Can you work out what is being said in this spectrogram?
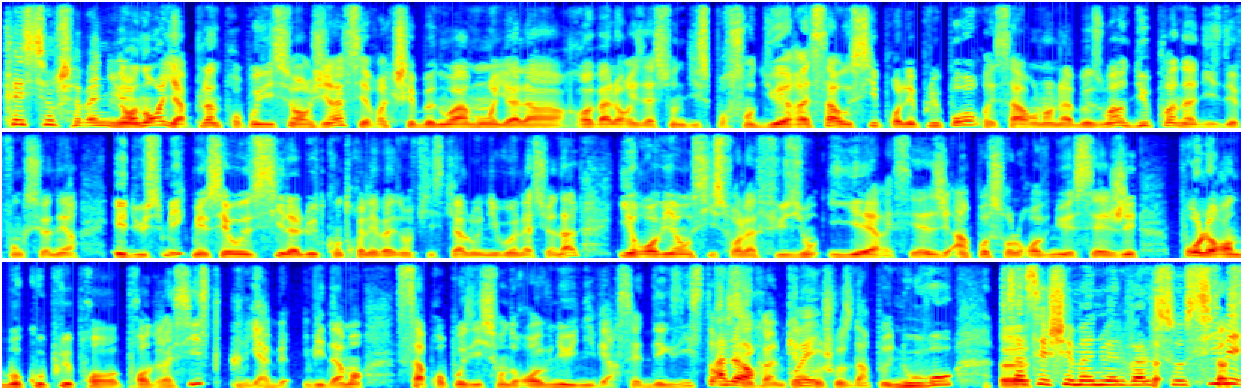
Christian Chavagneux. Non, non, il y a plein de propositions originales. C'est vrai que chez Benoît Hamon, il y a la revalorisation de 10% du RSA aussi pour les plus pauvres, et ça, on en a besoin, du point d'indice des fonctionnaires et du SMIC, mais c'est aussi la lutte contre l'évasion fiscale au niveau national. Il revient aussi sur la fusion IR et CSG, impôt sur le revenu et CSG, pour le rendre beaucoup plus pro- progressiste. Il y a évidemment sa proposition de revenu universel d'existence, c'est quand même quelque chose d'un peu nouveau. Ça, Euh, c'est chez Manuel Valls ça- aussi, ça, mais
